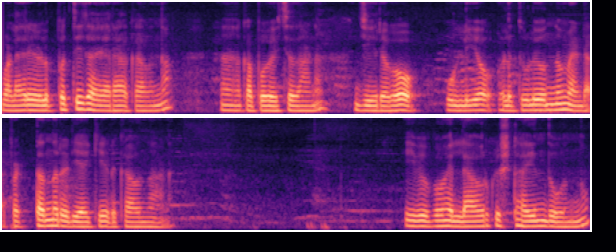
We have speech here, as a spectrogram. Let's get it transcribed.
വളരെ എളുപ്പത്തിൽ തയ്യാറാക്കാവുന്ന കപ്പ വെച്ചതാണ്. ജീരകമോ ഉള്ളിയോ വെളുത്തുള്ളിയോ ഒന്നും വേണ്ട. പെട്ടെന്ന് റെഡിയാക്കി എടുക്കാവുന്നതാണ്. ഈ വിഭവം എല്ലാവർക്കും ഇഷ്ടമായി തോന്നുന്നു.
